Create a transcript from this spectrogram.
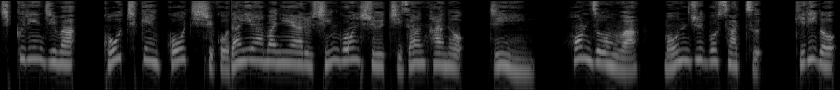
竹林寺は、高知県高知市五代山にある真言宗地山派の寺院。本尊は、文殊菩薩、霧戸、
